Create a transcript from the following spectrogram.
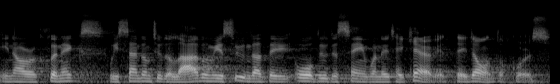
in our clinics, we send them to the lab, and we assume that they all do the same when they take care of it. They don't, of course.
